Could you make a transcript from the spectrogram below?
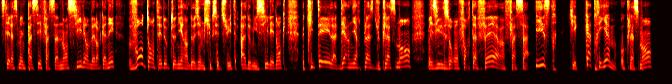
C'était la semaine passée face à Nancy. Les handball vont tenter d'obtenir un deuxième succès de suite à domicile et donc quitter la dernière place du classement. Mais ils auront fort à faire face à Istres qui est quatrième au classement.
